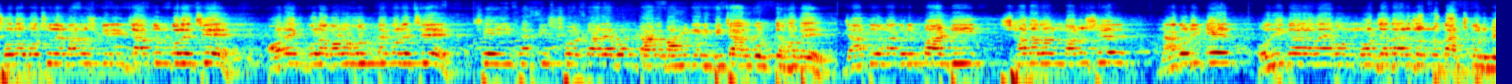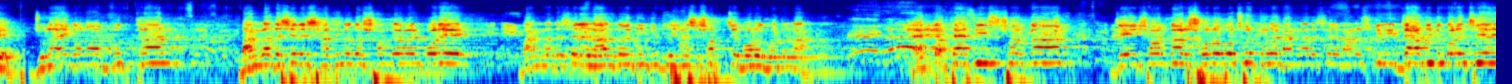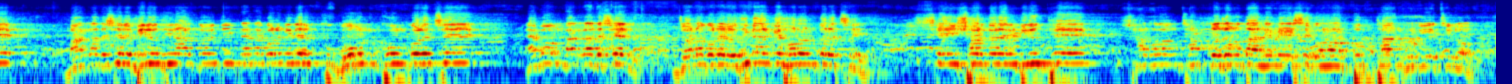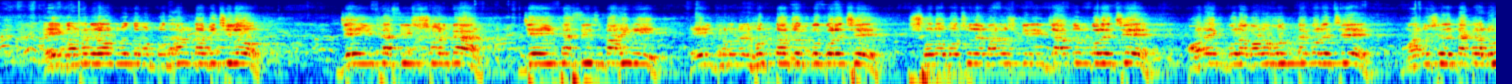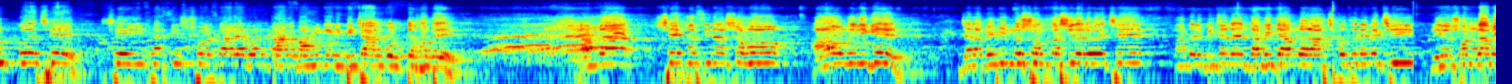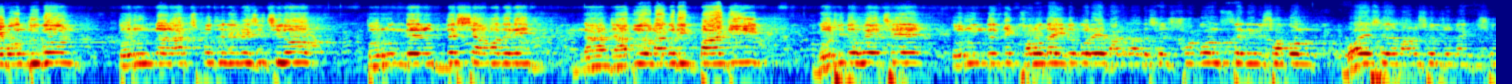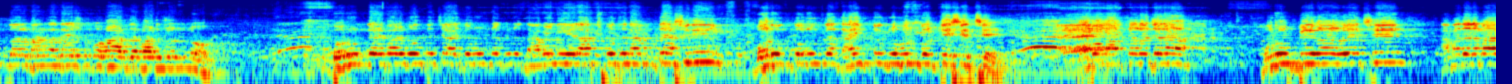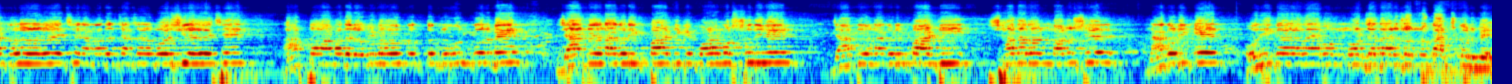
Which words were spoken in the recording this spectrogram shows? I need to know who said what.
Speaker 1: ষোলো বছরে মানুষকে নির্যাতন করেছে, অনেকগুলো গণহত্যা করেছে, সেই ফ্যাসিস্ট সরকার এবং তার বাহিনীর বিচার করতে হবে। জাতীয় নাগরিক পার্টি সাধারণ মানুষের, নাগরিকের অধিকার আদায় এবং মর্যাদার জন্য কাজ করবে। জুলাই গণ অভ্যুত্থান, বাংলাদেশের স্বাধীনতা সংগ্রামের পরে বাংলাদেশের রাজনৈতিক ইতিহাসে সবচেয়ে বড় ঘটনা। একটা ফ্যাসিস্ট সরকার যেই সরকার ষোলো বছর ধরে বাংলাদেশের মানুষকে নির্যাতিত করেছে, বাংলাদেশের বিরোধী রাজনৈতিক নেতাকর্মীদের গুম খুন করেছে এবং বাংলাদেশের জনগণের অধিকারকে হরণ করেছে। সেই সরকারের বিরুদ্ধে সাধারণ ছাত্র জনতা নেমে এসে গণ অভ্যুত্থান ঘটিয়েছিল। এই গঠনের অন্যতম প্রধান দাবি ছিল যেই ফ্যাসিস্ট সরকার, যেই ফ্যাসিস্ট বাহিনী এই ধরনের হত্যাযজ্ঞ করেছে ষোলো বছরে মানুষকে নির্যাতন করেছে অনেকগুলো গণহত্যা করেছে, মানুষের টাকা লুট করেছে, সেই ফ্যাসিস্ট সরকার এবং তার বাহিনীর বিচার করতে হবে। আমরা শেখ হাসিনা সহ আওয়ামী লীগের যারা বিভিন্ন সন্ত্রাসীরা রয়েছে, তাদের বিচারের দাবিতে আমরা রাজপথে নেমেছি। প্রিয় সংগ্রামী বন্ধুগণ, তরুণরা রাজপথে নেমে এসেছিল। তরুণদের উদ্দেশ্যে আমাদের এই না জাতীয় নাগরিক পার্টি গঠিত হয়েছে। তরুণদেরকে ক্ষমতায়িত করে বাংলাদেশের সকল শ্রেণির সকল বয়সের মানুষের জন্য একটি সুন্দর বাংলাদেশ উপহার দেওয়ার জন্য। তরুণরা এবার বলতে চায়, তরুণরা কোনো দাবি নিয়ে রাজপথে নামতে আসেনি, বরং তরুণরা দায়িত্ব গ্রহণ করতে এসেছে। এবং আপনারা যারা মুরব্বীরা রয়েছেন, আমাদের মা রয়েছেন, আমাদের চাচার বয়সীরা রয়েছেন, আপনারা আমাদের অভিভাবকত্ব গ্রহণ করবেন, জাতীয় নাগরিক পার্টিকে পরামর্শ দিবেন জাতীয় নাগরিক পার্টি সাধারণ মানুষের নাগরিকের অধিকার আদায় এবং মর্যাদার জন্য কাজ করবে।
